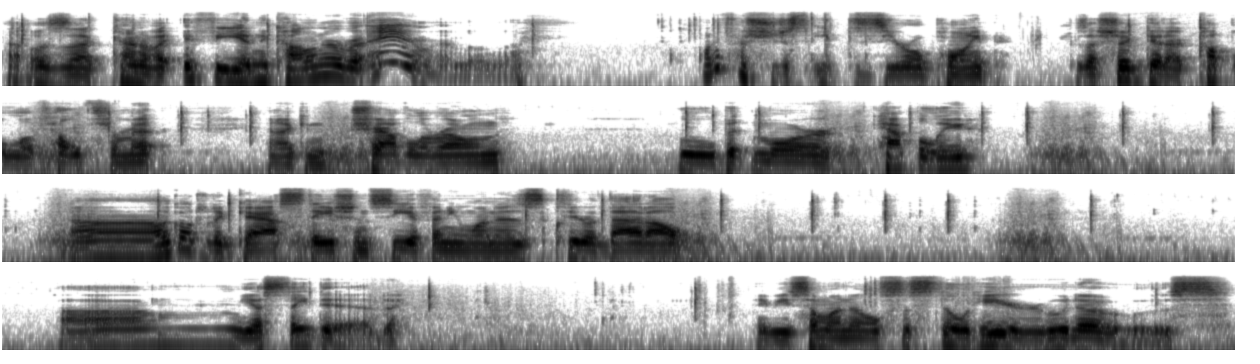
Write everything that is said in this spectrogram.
That was a kind of an iffy encounter, but eh, what if I should just eat the zero point? Because I should get a couple of health from it, and I can travel around a little bit more happily. Uh, I'll go to the gas station, see if anyone has cleared that out. Um, yes they did. Maybe someone else is still here, who knows?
